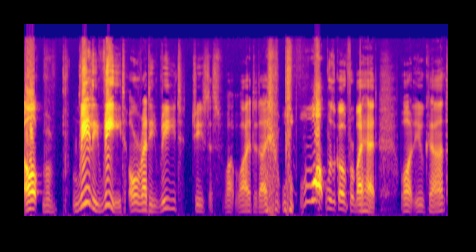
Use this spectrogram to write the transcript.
Oh, really read? Already read? Jesus, what, why did I... what was going through my head? What, you can't?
